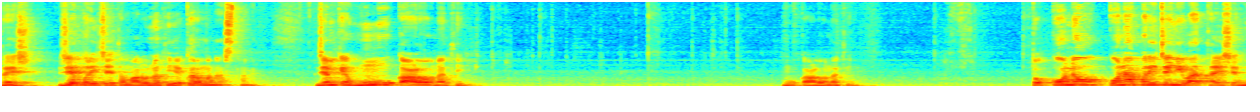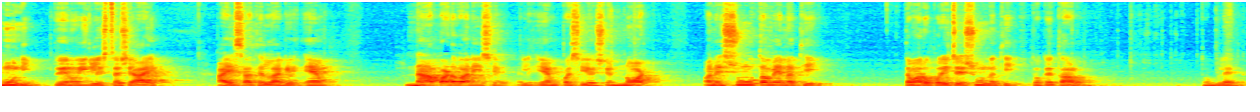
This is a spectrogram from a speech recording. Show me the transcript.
રહેશે. જે પરિચય તમારો નથી, એ કર્મના સ્થાને. જેમ કે હું કાળો નથી. હું કાળો નથી. તો કોનો, કોના પરિચયની વાત થાય છે હુંની? તો એનું ઇંગ્લિશ થશે આઈ. આઈ સાથે લાગે એમ. ના પાડવાની છે, એટલે એમ પછી હશે નોટ. અને શું તમે નથી તમારો પરિચય શું નથી? તો કે કાળો. તો black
